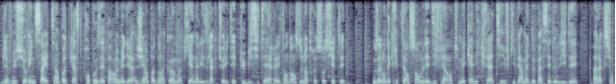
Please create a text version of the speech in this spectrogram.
Bienvenue sur Insight, un podcast proposé par le média J'ai un pote dans la com qui analyse l'actualité publicitaire et les tendances de notre société. Nous allons décrypter ensemble les différentes mécaniques créatives qui permettent de passer de l'idée à l'action.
